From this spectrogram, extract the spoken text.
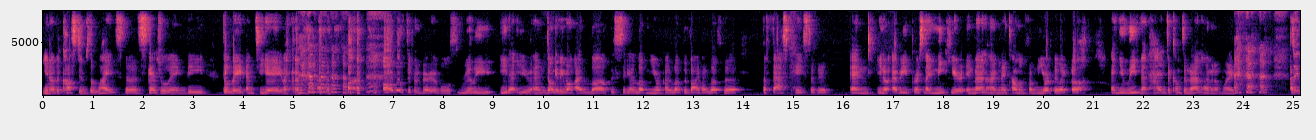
you know, the costumes, the lights, the scheduling, the delayed MTA, like all those different variables really eat at you. And don't get me wrong, I love this city. I love New York. I love the vibe. I love the the fast pace of it. And you know, every person I meet here in Mannheim, and I tell them I'm from New York, they're like, "Ugh." And you leave Manhattan to come to Mannheim, and I'm like, the,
